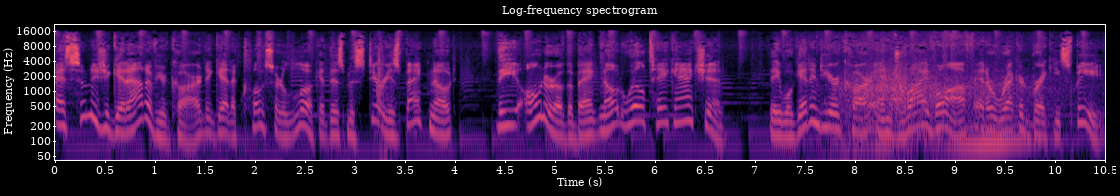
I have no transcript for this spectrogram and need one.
as soon as you get out of your car to get a closer look at this mysterious banknote, the owner of the banknote will take action. They will get into your car and drive off at a record breaking speed.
